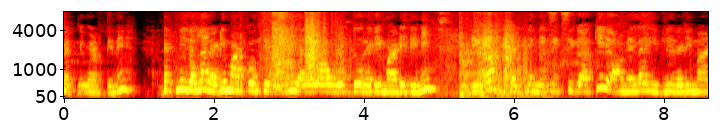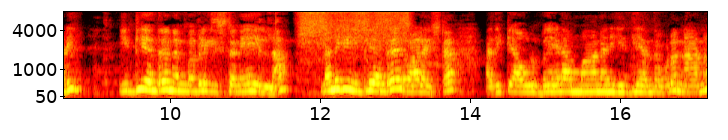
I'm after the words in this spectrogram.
ಚಟ್ನಿ ಮಾಡ್ತೀನಿ. ಚಟ್ನಿಗೆಲ್ಲ ರೆಡಿ ಮಾಡ್ಕೊತಿದ್ದೀನಿ ಎಲ್ಲ ಹುರಿದು ರೆಡಿ ಮಾಡಿದ್ದೀನಿ ಈಗ ಚಟ್ನಿ ಮಿಕ್ಸ್ ಮಿಕ್ಸಿಗೆ ಹಾಕಿ ಆಮೇಲೆ ಇಡ್ಲಿ ರೆಡಿ ಮಾಡಿ. ಇಡ್ಲಿ ಅಂದರೆ ನನ್ನ ಮಗಳಿಗೆ ಇಷ್ಟನೇ ಇಲ್ಲ. ನನಗೆ ಇಡ್ಲಿ ಅಂದರೆ ಭಾಳ ಇಷ್ಟ. ಅದಕ್ಕೆ ಅವಳು ಬೇಡಮ್ಮ, ನನಗೆ ಇಡ್ಲಿ ಅಂದರೂ ಕೂಡ ನಾನು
